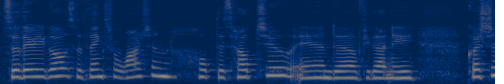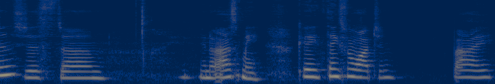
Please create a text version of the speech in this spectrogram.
So there you go. So thanks for watching. Hope this helped you. And uh, if you got any questions, just um, you know ask me. Okay. Thanks for watching. Bye.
